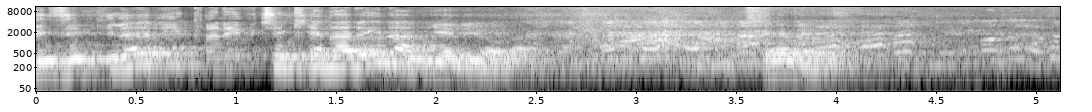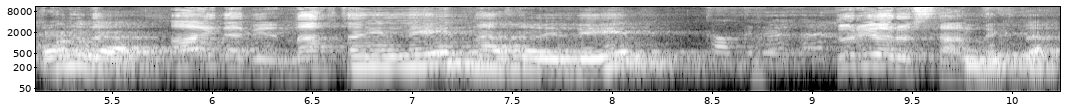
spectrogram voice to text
Bizimkiler Kaneviçe kenarıyla geliyorlar. Evet. Onu da ayda bir naftalinleyip naftalinleyip duruyoruz sandıkta.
